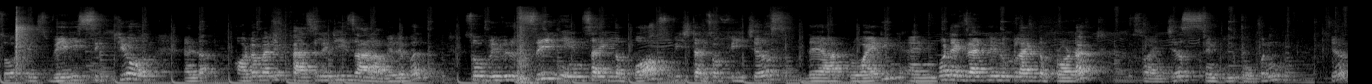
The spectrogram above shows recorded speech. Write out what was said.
so it's very secure and the automatic facilities are available. So we will see inside the box which types of features they are providing and what exactly look like the product. So I just simply open here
